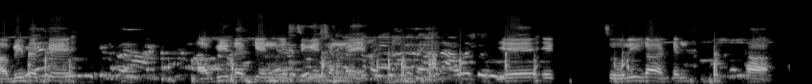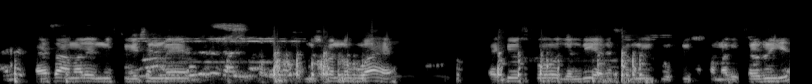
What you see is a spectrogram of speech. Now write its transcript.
अभी तक के अभी तक के इन्वेस्टिगेशन में ये एक चोरी का अटेम्प्ट था। ऐसा हमारे इन्वेस्टिगेशन में निष्पन्न हुआ है। एक्यूज को जल्दी अरेस्ट करने की कोशिश हमारी चल रही है।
